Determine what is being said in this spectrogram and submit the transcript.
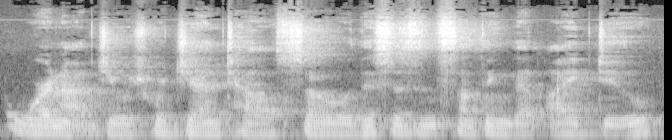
we're not Jewish, we're Gentile, so this isn't something that I do.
